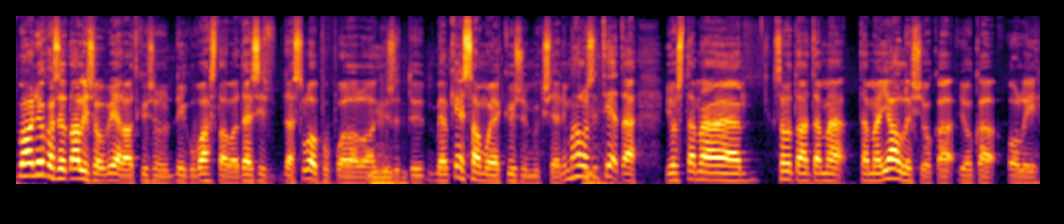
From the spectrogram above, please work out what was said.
mä oon jokaiselta Alison vielä oot kysynyt niin kuin vastaavaa, tai siis tässä loppupuolella on Mm. kysytty melkein samoja kysymyksiä, niin mä haluaisin tietää, jos tämä, sanotaan tämä, tämä Jallis, joka, joka oli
